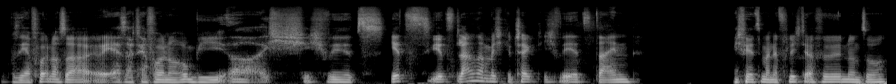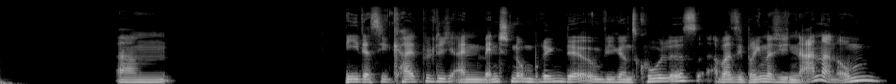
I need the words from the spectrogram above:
wo sie ja vorher noch sagt, er sagt ja vorher noch irgendwie, oh, ich, ich will jetzt, jetzt, jetzt langsam mich gecheckt, ich will jetzt dein, ich will jetzt meine Pflicht erfüllen und so. Ähm, nee, dass sie kaltblütig einen Menschen umbringen, der irgendwie ganz cool ist, aber sie bringen natürlich einen anderen um,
